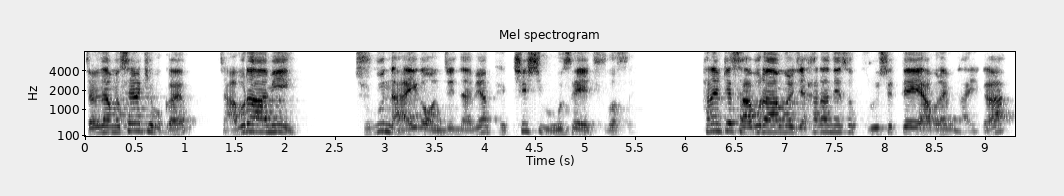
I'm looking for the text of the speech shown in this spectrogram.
자, 그럼 한번 생각해 볼까요? 자, 아브라함이 죽은 나이가 언제냐면 175세에 죽었어요. 하나님께서 아브라함을 이제 하란에서 부르실 때 아브라함의 나이가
